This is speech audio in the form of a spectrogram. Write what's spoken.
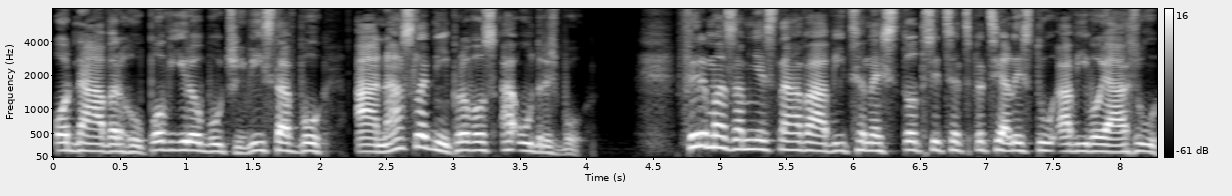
Od návrhu po výrobu či výstavbu a následný provoz a údržbu. Firma zaměstnává více než 130 specialistů a vývojářů,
